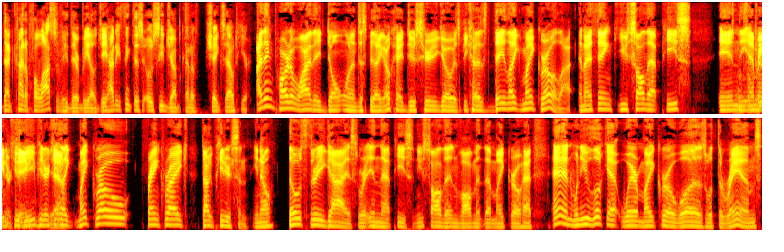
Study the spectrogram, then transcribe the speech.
that kind of philosophy there, BLG. How do you think this OC job kind of shakes out here? I think part of why they don't want to just be like, okay, Deuce, here you go, is because they like Mike Groh a lot. And I think you saw that piece in the From Peter MMQB, King. Peter King, Yeah. like Mike Groh, Frank Reich, Doug Pederson, you know, those three guys were in that piece. And you saw the involvement that Mike Groh had. And when you look at where Mike Groh was with the Rams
